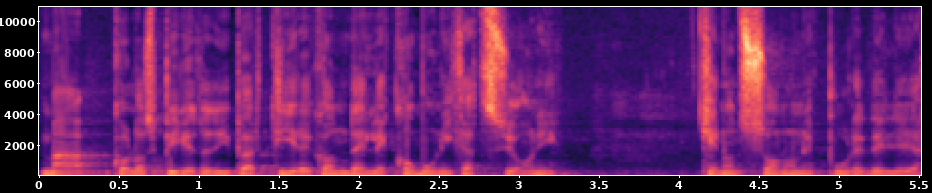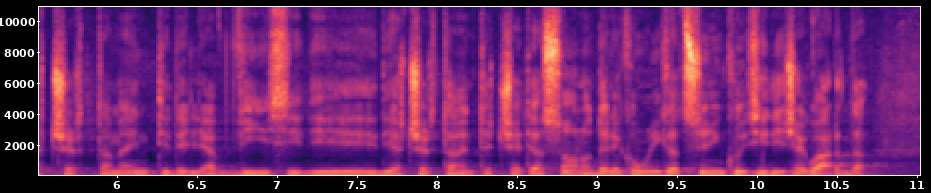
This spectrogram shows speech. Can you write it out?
ma con lo spirito di partire con delle comunicazioni che non sono neppure degli accertamenti, degli avvisi di, di accertamento eccetera, sono delle comunicazioni in cui si dice guarda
